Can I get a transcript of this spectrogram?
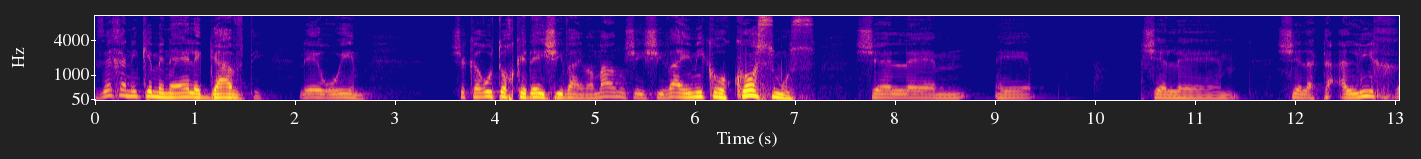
זה איך אני כמנהל הגבתי לאירועים שקרו תוך כדי ישיבה. אם אמרנו שישיבה היא מיקרו-קוסמוס של, אה, של, של, התהליך,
